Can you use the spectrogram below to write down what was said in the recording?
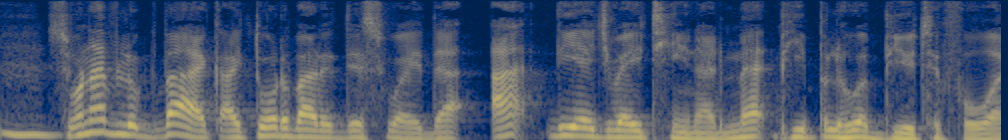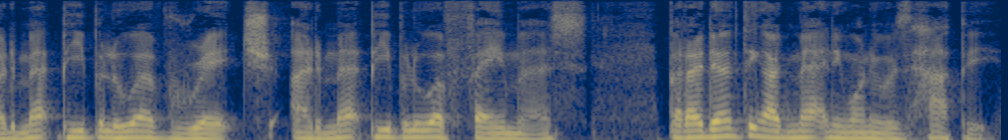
mm. so when i've looked back i thought about it this way that at the age of 18 i'd met people who are beautiful i'd met people who are rich i'd met people who are famous but i don't think i'd met anyone who was happy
